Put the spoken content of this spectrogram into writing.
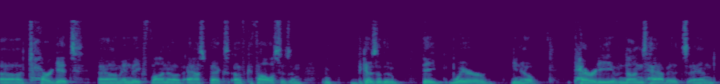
uh, target um, and make fun of aspects of Catholicism because of the they wear you know parody of nuns' habits and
